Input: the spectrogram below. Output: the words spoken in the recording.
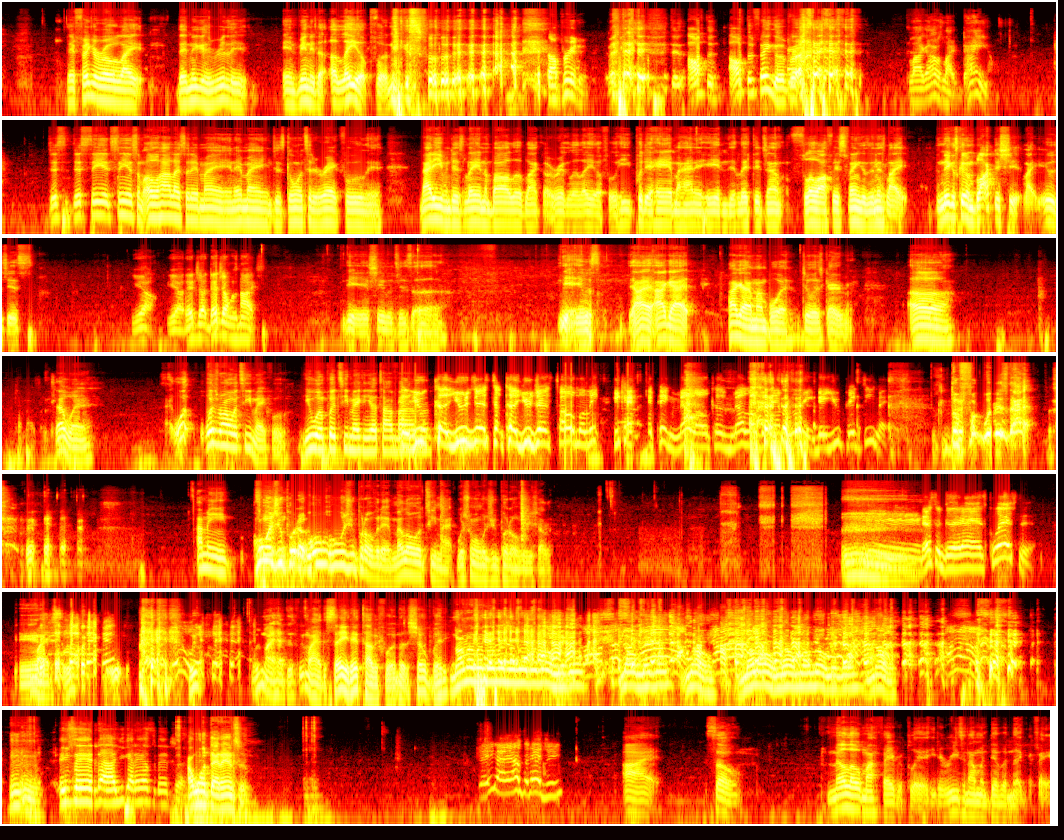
That finger roll, like that nigga really invented a, a layup for niggas. I'm pretty. Off the off the finger, bro. Like I was like, damn. just just seeing seeing some old highlights of that man, and that man just going to the rack fool and not even just laying the ball up like a regular layup fool. He put his hand behind his head and just let the jump flow off his fingers, and it's like the niggas couldn't block this shit. Like it was just Yeah, yeah. That jump, that jump was nice. yeah, shit was just uh yeah, it was. I I got I got my boy George Gervin. Uh, that one. What what's wrong with T Mac fool? You wouldn't put T Mac in your top five? Cause you, cause you just, cause you just told Malik he can't pick Melo because Melo didn't have a. Then you pick T Mac. The fuck? What is that? I mean, Who would you put? Who, who would you put over there? Melo or T Mac? Which one would you put over each other? mm, That's a good ass question. we, might have to, That's a good We- we might have to we might have to say that topic for another show, buddy. No, no, no, no, no, no, no, no, no, nigga. No, nigga. No, no, no, no, no, no, nigga. No. Hold on. Mm-mm. He said, "Nah, you got to answer that." Jump. I want that answer. Yeah, you gotta answer that, G. All right, so Melo, my favorite player. He the reason I'm a Denver Nugget fan.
